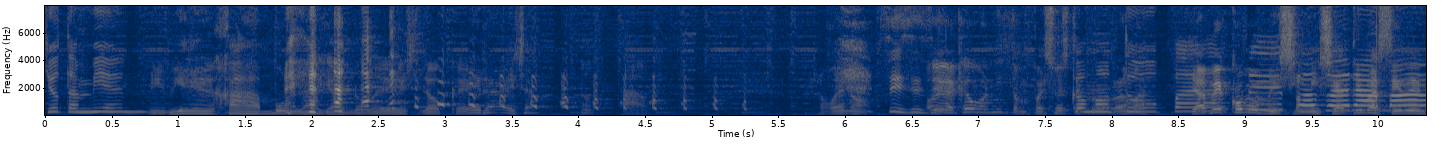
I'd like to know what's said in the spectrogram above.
Yo también. Mi vieja mula ya no es lo que era esa. No. Ah. Pero bueno. Sí, sí, sí. Oiga, qué bonito empezó este Como programa. tú ya ve cómo mis iniciativas tienen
